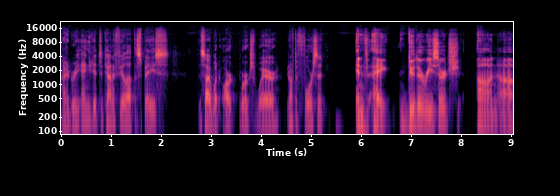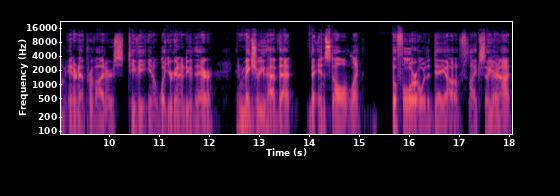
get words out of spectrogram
I agree, and you get to kind of feel out the space, decide what art works where. You don't have to force it. And hey, do the research on um, internet providers, TV. You know what you're going to do there, and make Mhm. sure you have that the install like before or the day of, like so Yeah. you're not.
